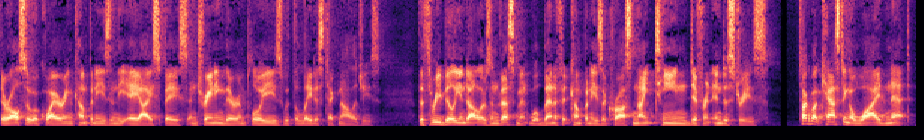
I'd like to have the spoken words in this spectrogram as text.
They're also acquiring companies in the AI space and training their employees with the latest technologies. The $3 billion investment will benefit companies across 19 different industries. Talk about casting a wide net.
